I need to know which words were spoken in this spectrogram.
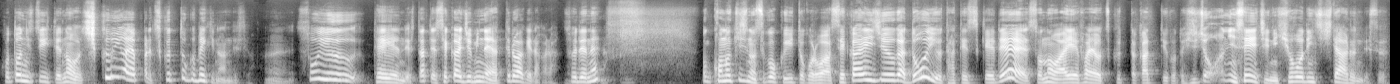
ことについての仕組みはやっぱり作っておくべきなんですよ。うん、そういう提言です。だって世界中みんなやってるわけだから。それでね、この記事のすごくいいところは、世界中がどういう立て付けでその IFI を作ったかっていうことを非常に精緻に表にしてあるんです。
